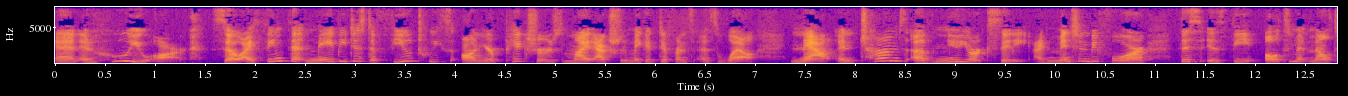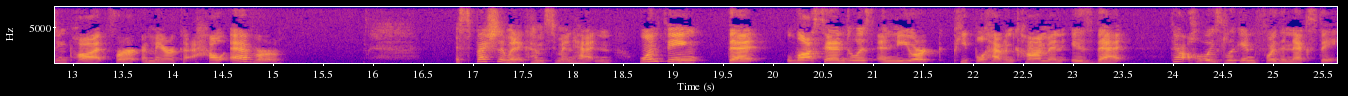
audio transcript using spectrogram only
and, and who you are. So I think that maybe just a few tweaks on your pictures might actually make a difference as well. Now, in terms of New York City, I mentioned before this is the ultimate melting pot for America. However, especially when it comes to Manhattan, one thing that Los Angeles and New York people have in common is that they're always looking for the next thing.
